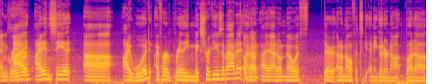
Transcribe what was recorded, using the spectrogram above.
and I, Graver. I didn't see it. Uh, I would. I've heard really mixed reviews about it. I Okay. don't. I, I don't know if they're. I don't know if it's any good or not. But uh,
